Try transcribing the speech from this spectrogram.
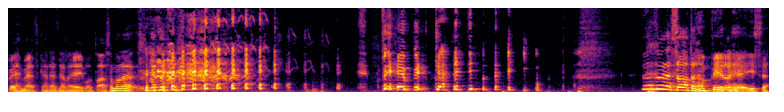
pehmeät kädet ja leivotaan. Semmoinen... Pehmeät kädet ja Se on semmoinen saatanan perheisä.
